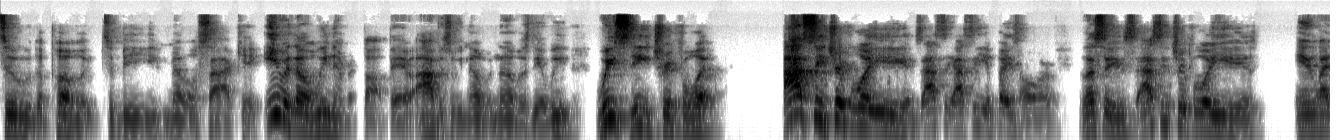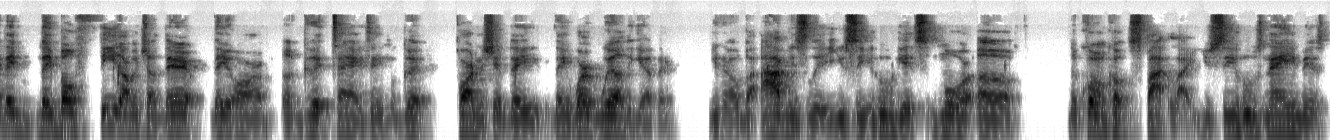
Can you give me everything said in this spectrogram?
to the public to be Melo's sidekick. Even though we never thought that. Obviously, we never none of us did. We we see Trick for what I see Triple what he is. I see I see your face hard. Let's see. I see Triple what he is. And like they they both feed off each other. They're they are a good tag team, a good partnership. They they work well together you know, but obviously you see who gets more of the quote unquote spotlight. You see whose name is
